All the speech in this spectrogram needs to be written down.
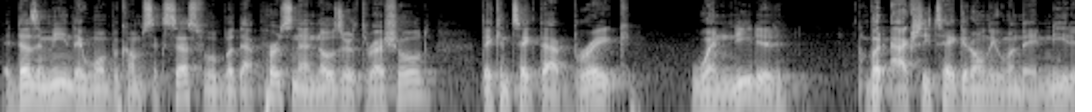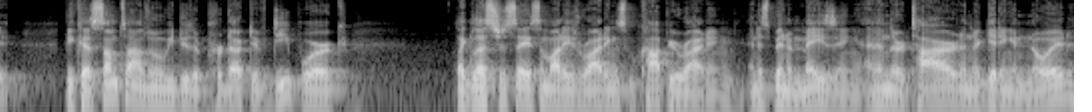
it doesn't mean they won't become successful. But that person that knows their threshold, they can take that break when needed but actually take it only when they need it. Because sometimes when we do the productive deep work, like let's just say somebody's writing some copywriting and it's been amazing, and then they're tired and they're getting annoyed.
